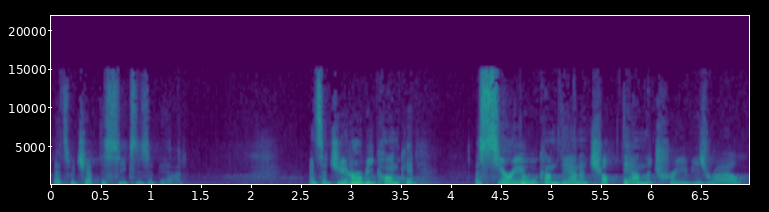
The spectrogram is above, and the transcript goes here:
That's what chapter 6 is about. And so Judah will be conquered, Assyria will come down and chop down the tree of Israel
